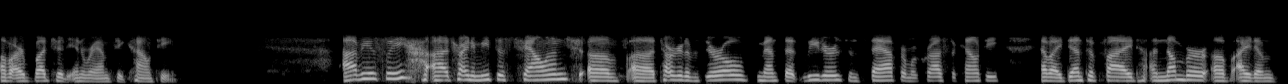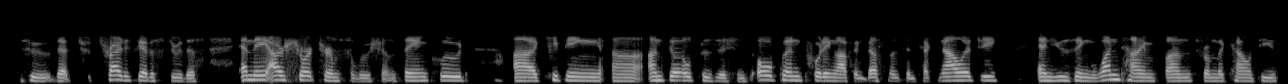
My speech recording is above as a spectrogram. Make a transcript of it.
of our budget in Ramsey County. Obviously, uh, trying to meet this challenge of uh, target of zero meant that leaders and staff from across the county have identified a number of items to, that to try to get us through this. And they are short-term solutions. They include uh, keeping uh, unfilled positions open, putting off investments in technology, and using one-time funds from the county's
